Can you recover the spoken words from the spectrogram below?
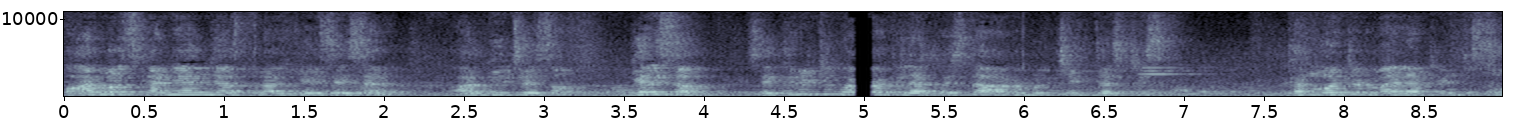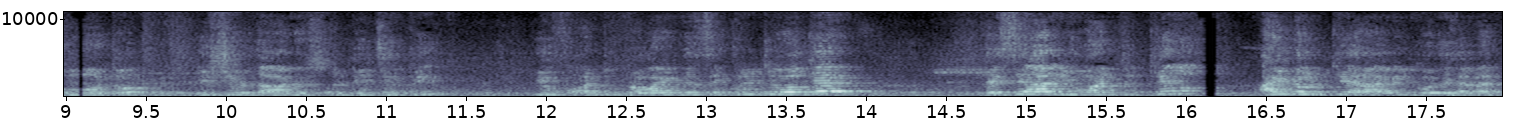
ఫార్మర్స్కి అన్యాయం చేస్తున్నారు కేసు వేసాను అర్గ్యూ చేసాం గెలిచాం. సెక్యూరిటీ కొరకు లెటర్ ఇస్తే honourable chief justice converted my letter in suo motu issued the orders to DGP. You want to provide the security okay KCR you want to kill I don't care I will go to heaven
